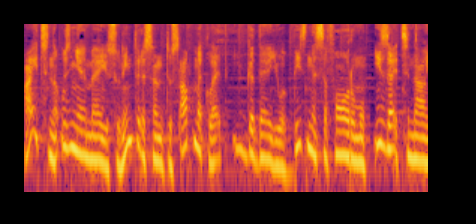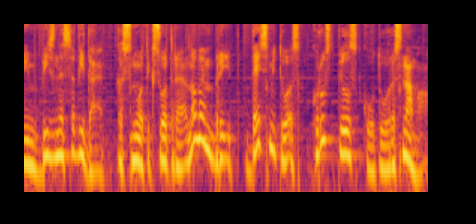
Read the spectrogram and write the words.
aicina uzņēmējus un interesantus apmeklēt ikgadējo biznesa fórumu Izaicinājumi biznesa vidē, kas notiks 2. novembrī 10. Krustpils kultūras namā.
